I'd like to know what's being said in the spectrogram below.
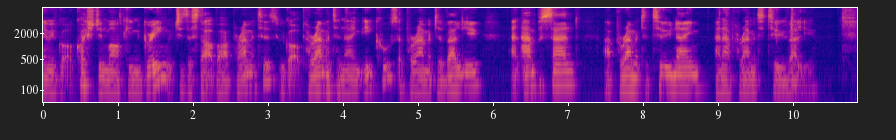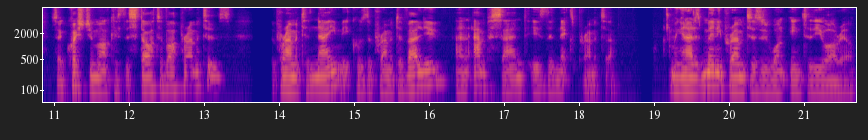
then we've got a question mark in green, which is the start of our parameters. We've got a parameter name equals a parameter value, an ampersand, our parameter 2 name, and our parameter 2 value. So question mark is the start of our parameters. The parameter name equals the parameter value, and ampersand is the next parameter. We can add as many parameters as we want into the URL.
